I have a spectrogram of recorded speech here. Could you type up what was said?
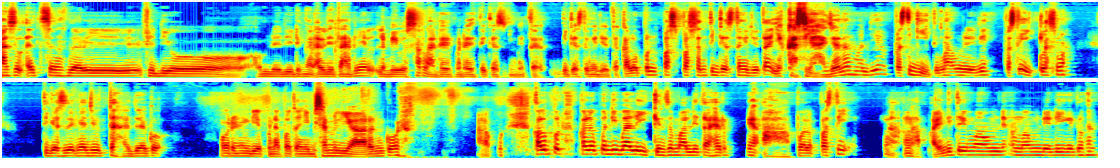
hasil adsense dari video Om Deddy dengan Aldi Tahir ini lebih besar lah daripada tiga juta tiga setengah juta. Kalaupun pas-pasan tiga setengah juta ya kasih aja lah sama dia. Pasti gitu mah Om Deddy. Pasti ikhlas mah. Tiga setengah juta aja kok. Orang yang dia pendapatannya bisa miliaran kok. Apa? Kalaupun kalaupun dibalikin sama Ali Tahir ya apa pasti nah, ngapain diterima sama Om Deddy gitu kan?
